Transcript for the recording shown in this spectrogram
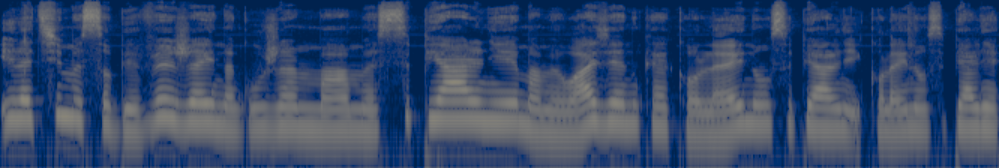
I lecimy sobie wyżej. Na górze mamy sypialnię, mamy łazienkę, kolejną sypialnię i kolejną sypialnię.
